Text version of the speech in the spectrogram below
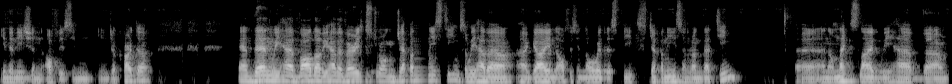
Indonesian office in, in Jakarta. And then we have Vada, we have a very strong Japanese team. So we have a, a guy in the office in Norway that speaks Japanese and run that team. Uh, and on next slide, we have um,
